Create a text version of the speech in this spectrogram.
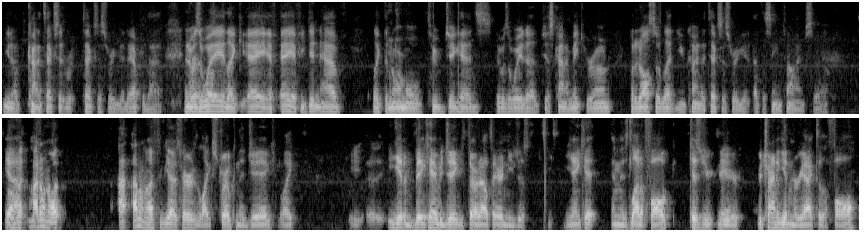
you know kind of Texas Texas rigged it after that. And it was a way like a if a if you didn't have like the normal tube jig heads, it was a way to just kind of make your own. But it also let you kind of Texas rig it at the same time. So Yeah, Well, but- I don't know. I, I don't know if you guys heard like stroking the jig. Like you, uh, you get a big heavy jig, you throw it out there, and you just yank it and just let it fall because you're Yeah. you're you're trying to get them to react to the fall.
